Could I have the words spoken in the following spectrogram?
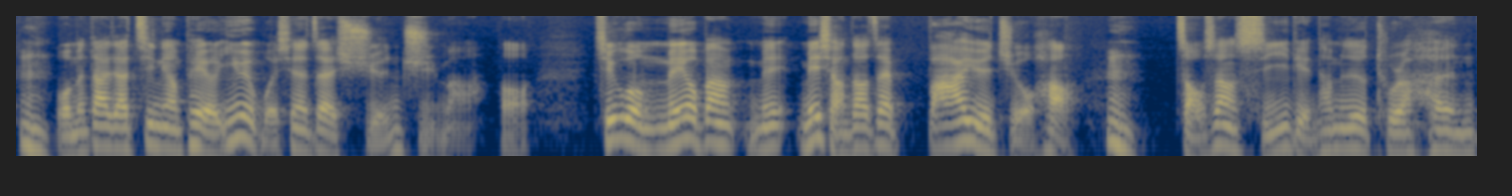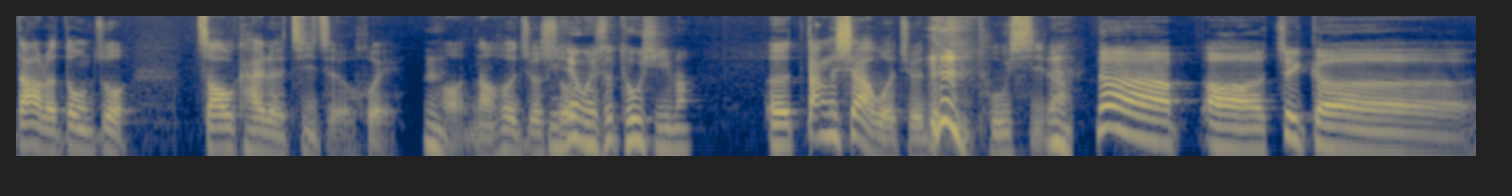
嗯，我们大家尽量配合，因为我现在在选举嘛，哦，结果没有办，没没想到在八月九号，嗯，早上十一点，他们就突然很大的动作，召开了记者会，哦，然后就说，你认为是突袭吗？呃，当下我觉得是 突袭了。那呃，这个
